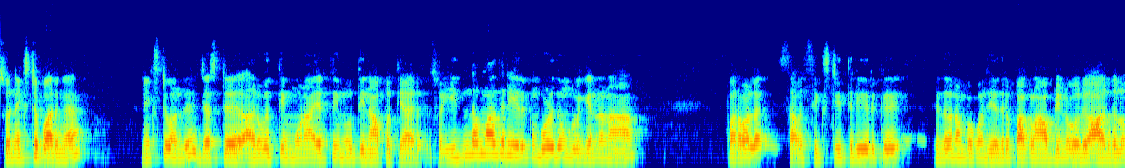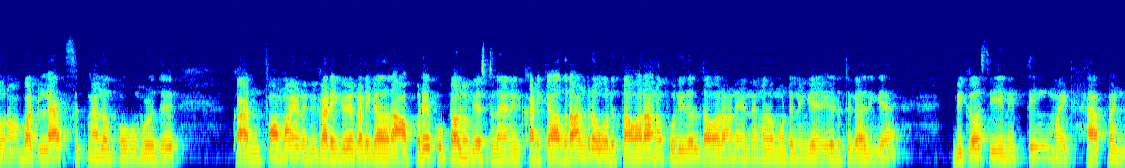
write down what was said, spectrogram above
ஸோ நெக்ஸ்ட்டு பாருங்கள் நெக்ஸ்ட்டு வந்து ஜஸ்ட் அறுபத்தி மூணாயிரத்தி நூற்றி நாற்பத்தி ஆறு. ஸோ இந்த மாதிரி இருக்கும்பொழுது உங்களுக்கு என்னென்னா பரவாயில்ல செவன் சிக்ஸ்டி த்ரீ இருக்குது ஏதோ நம்ம கொஞ்சம் எதிர்பார்க்கலாம் அப்படின்னு ஒரு ஆறுதல் வரும். பட் லேக்ஸுக்கு மேலே போகும்பொழுது கன்ஃபார்மாக எனக்கு கிடைக்கவே கிடைக்காதரா அப்படியே கூப்பிட்டாலும் வேஸ்ட் தான். எனக்கு கிடைக்காதரான்ற ஒரு தவறான புரிதல் தவறான எண்ணங்களை மட்டும் நீங்கள் எடுத்துக்காதீங்க. Because any thing might happen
